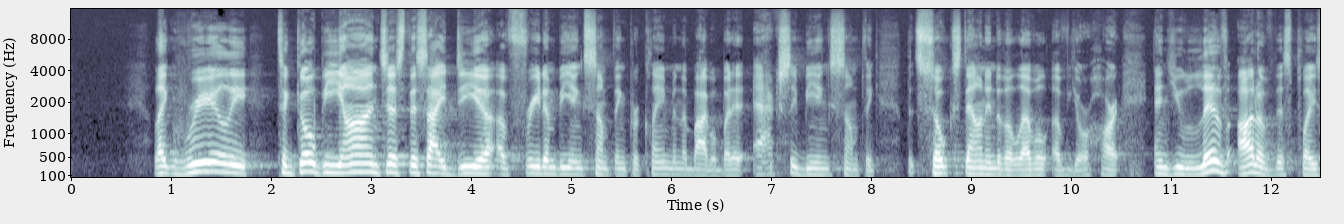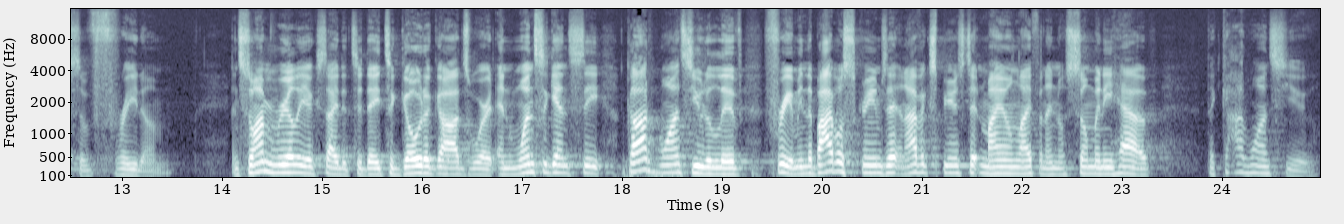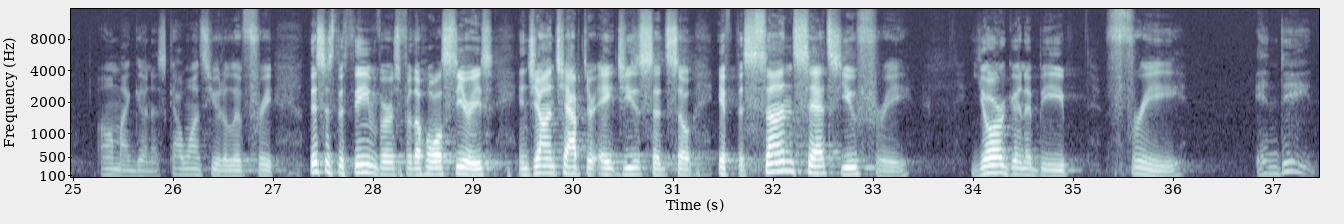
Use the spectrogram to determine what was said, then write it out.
Like, really, to go beyond just this idea of freedom being something proclaimed in the Bible, but it actually being something that soaks down into the level of your heart, and you live out of this place of freedom And so I'm really excited today to go to God's word and once again see God wants you to live free. I mean, the Bible screams it, and I've experienced it in my own life, and I know so many have, that God wants you. Oh my goodness, God wants you to live free. This is the theme verse for the whole series. In John chapter 8, Jesus said, So if the Son sets you free, you're going to be free indeed.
